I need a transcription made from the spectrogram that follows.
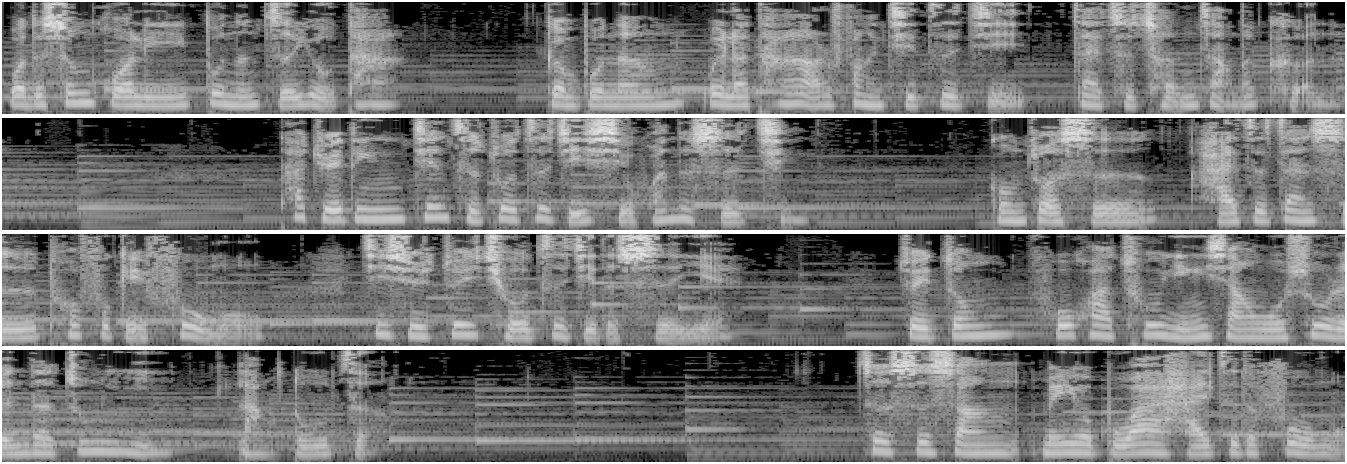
我的生活里不能只有他。更不能为了他而放弃自己再次成长的可能。他决定坚持做自己喜欢的事情。工作时，孩子暂时托付给父母，继续追求自己的事业，最终孵化出影响无数人的综艺《朗读者》。这世上没有不爱孩子的父母，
